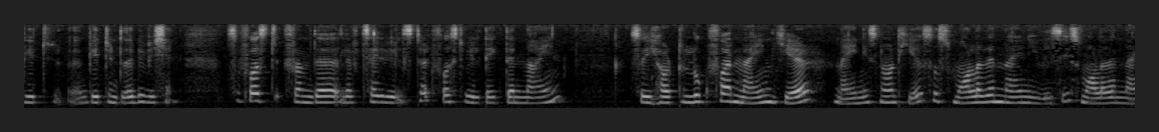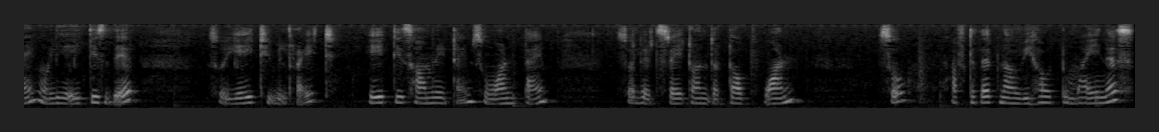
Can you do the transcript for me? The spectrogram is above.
get get into the division. So first from the left side we'll start. First we'll take the 9 so you have to look for 9 here. 9 is not here. So smaller than 9 you will see. Smaller than 9 only 8 is there. So 8 you will write. 8 is how many times? One time. So let's write on the top 1 so after that now we have to minus.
